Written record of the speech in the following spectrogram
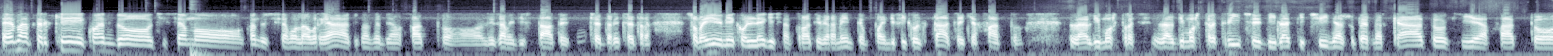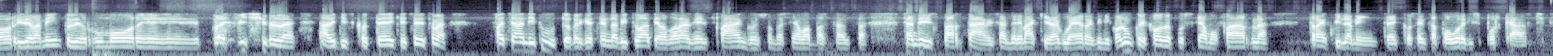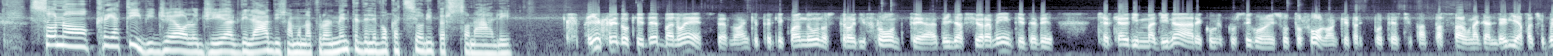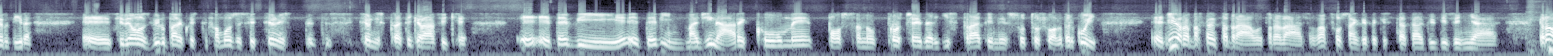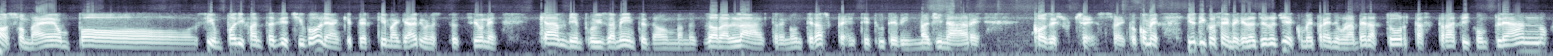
eh, ma perché quando ci, siamo, quando ci siamo laureati, quando abbiamo fatto l'esame di Stato, eccetera, eccetera, insomma io e i miei colleghi ci siamo trovati veramente un po' in difficoltà, c'è chi ha fatto la, dimostra- la dimostratrice di latticini al supermercato, chi ha fatto il rilevamento del rumore vicino alle, alle discoteche, cioè, insomma facciamo di tutto perché essendo abituati a lavorare nel fango insomma siamo abbastanza siamo degli spartani, siamo delle macchine da guerra quindi qualunque cosa possiamo farla tranquillamente, ecco, senza paura di sporcarci. Sono creativi i geologi al di là diciamo naturalmente delle vocazioni personali? Ma io credo che debbano esserlo, anche perché quando uno si trova di fronte a degli affioramenti deve cercare di immaginare come proseguono nel sottosuolo, anche per poterci far passare una galleria, faccio per dire, eh, si devono sviluppare queste famose sezioni, sezioni stratigrafiche e, e, devi, e devi immaginare come possano procedere gli strati nel sottosuolo. Per cui eh, io ero abbastanza bravo, tra l'altro, ma forse anche perché si tratta di disegnare. Però insomma è un po', sì, un po' di fantasia ci vuole anche perché magari una situazione cambia improvvisamente da una zona all'altra e non te l'aspetti e tu devi immaginare cosa è successo. Ecco, come, io dico sempre che la geologia è come prendere una bella torta a strati di compleanno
